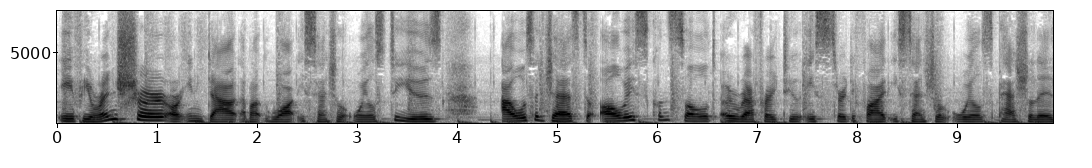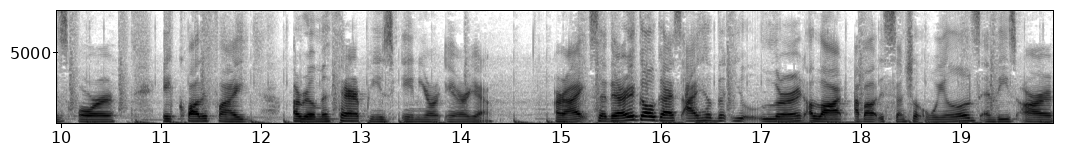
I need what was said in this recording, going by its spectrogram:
If you're unsure or in doubt about what essential oils to use, I would suggest to always consult or refer to a certified essential oil specialist or a qualified aromatherapist in your area. All right, so there you go, guys. I hope that you learned a lot about essential oils, and these are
